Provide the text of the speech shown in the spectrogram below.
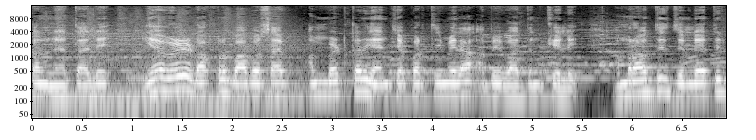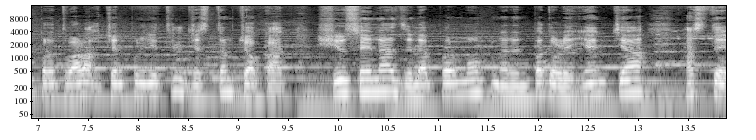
करण्यात आले. यावेळी डॉक्टर बाबासाहेब आंबेडकर यांच्या प्रतिमेला अभिवादन केले. अमरावती जिल्ह्यातील परतवाडा अचलपूर येथील जस्तम चौकात शिवसेना जिल्हा प्रमुख नरेंद्र पदोळे यांच्या हस्ते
